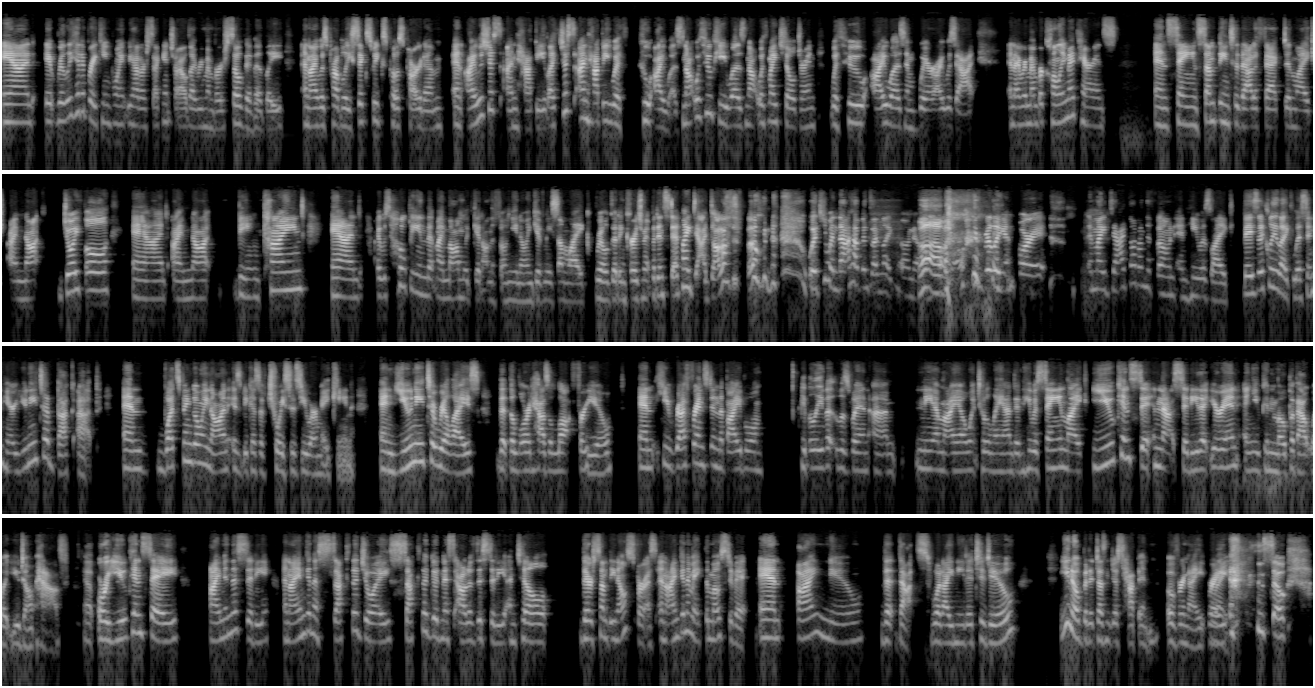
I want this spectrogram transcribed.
And it really hit a breaking point. We had our second child, I remember so vividly. And I was probably six weeks postpartum. And I was just unhappy, like just unhappy with who I was, not with who he was, not with my children, with who I was and where I was at. And I remember calling my parents and saying something to that effect and like, I'm not joyful and I'm not being kind. And I was hoping that my mom would get on the phone, you know, and give me some like real good encouragement. But instead, my dad got on the phone, which when that happens, I'm like, oh no, oh, no. really in for it and my dad got on the phone and he was like basically like listen here you need to buck up and what's been going on is because of choices you are making and you need to realize that the lord has a lot for you and he referenced in the bible i believe it was when um, Nehemiah went to a land and he was saying like you can sit in that city that you're in and you can mope about what you don't have. Yep. Or you can say I'm in the city and I am going to suck the joy, suck the goodness out of the city until there's something else for us. And I'm going to make the most of it. And I knew that that's what I needed to do, you know, but it doesn't just happen overnight, right? right. so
